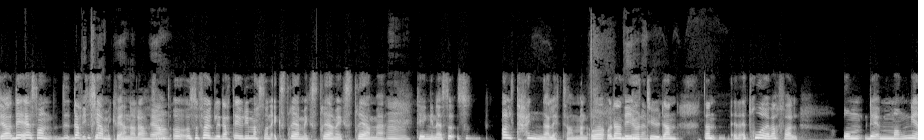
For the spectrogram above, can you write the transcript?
ja, det er sånn Dette skjer med kvinner, da. Ja. Og, og, selvfølgelig, dette er jo de mest sånn ekstreme, ekstreme, ekstreme mm. tingene. Så, så, alt henger litt sammen. Og, og den metoo, den, den Jeg tror i hvert fall om det er mange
